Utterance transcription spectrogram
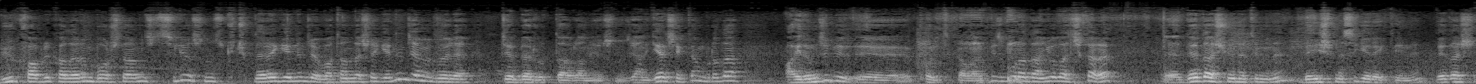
Büyük fabrikaların borçlarını siliyorsunuz. Küçüklere gelince, vatandaşa gelince mi böyle ceberrut davranıyorsunuz? Yani gerçekten burada ayrımcı bir e, politika var. Biz buradan yola çıkarak e, DEDAŞ yönetiminin değişmesi gerektiğini, DEDAŞ e,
